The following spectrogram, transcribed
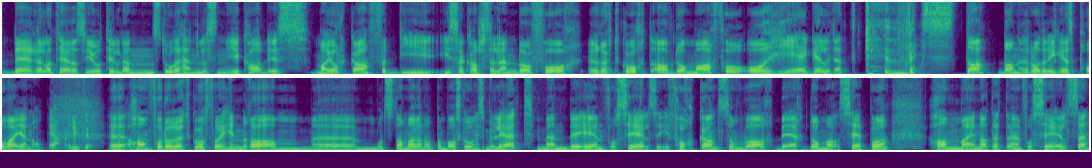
det relaterer seg jo til den store hendelsen i Cádiz, Mallorca, fordi Isacar Celendo får rødt kort av dommer for å regelrett kveste Daniel Rodriguez på vei gjennom. Ja, riktig. Eh, Han får da rødt kort for å hindre eh, motstanderen åpenbar skåringsmulighet, men det er en forseelse i forkant som VAR ber dommer se på. Han mener at dette er en forseelse,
